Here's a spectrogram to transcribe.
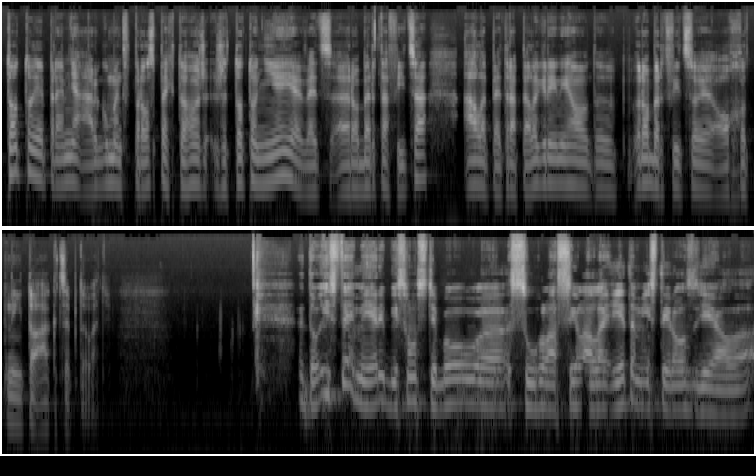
toto je pre mňa argument v prospech toho, že, že toto nie je vec Roberta Fica, ale Petra Pellegriniho. Robert Fico je ochotný to akceptovať. Do istej miery by som s tebou e, súhlasil, ale je tam istý rozdiel.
